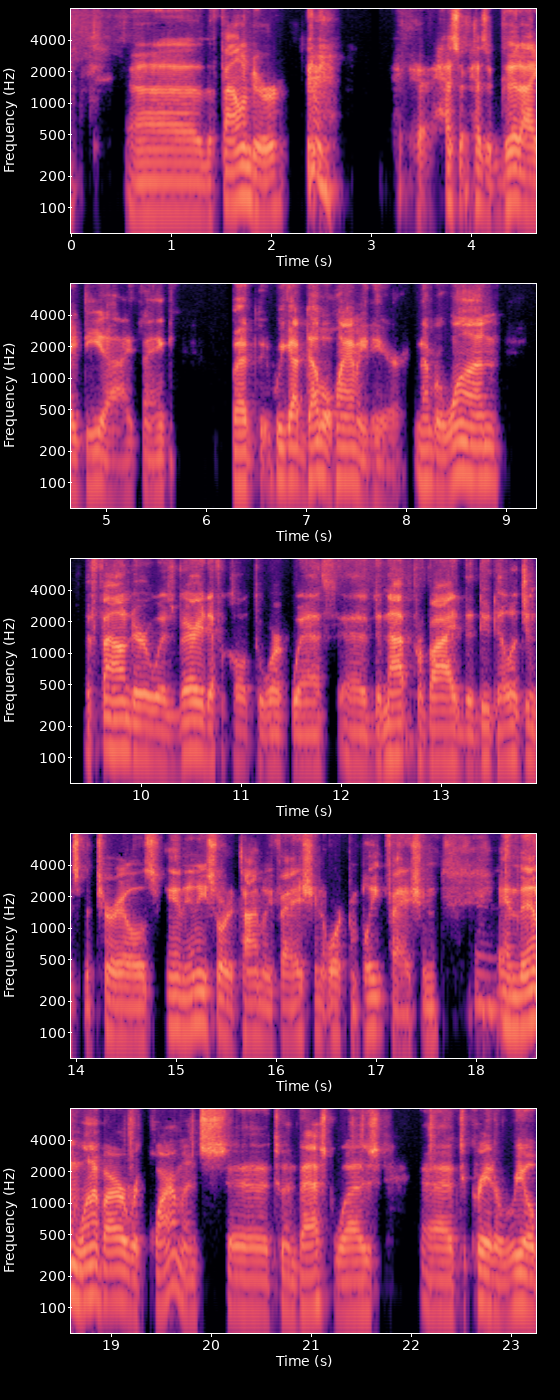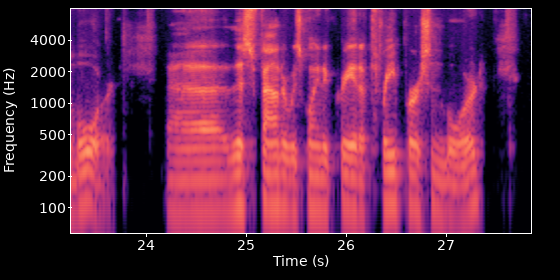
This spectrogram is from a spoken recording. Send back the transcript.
Uh, the founder has a, has a good idea, I think, but we got double whammied here. Number one, the founder was very difficult to work with, uh, did not provide the due diligence materials in any sort of timely fashion or complete fashion. Mm-hmm. And then one of our requirements uh, to invest was uh, to create a real board. Uh, this founder was going to create a three person board,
